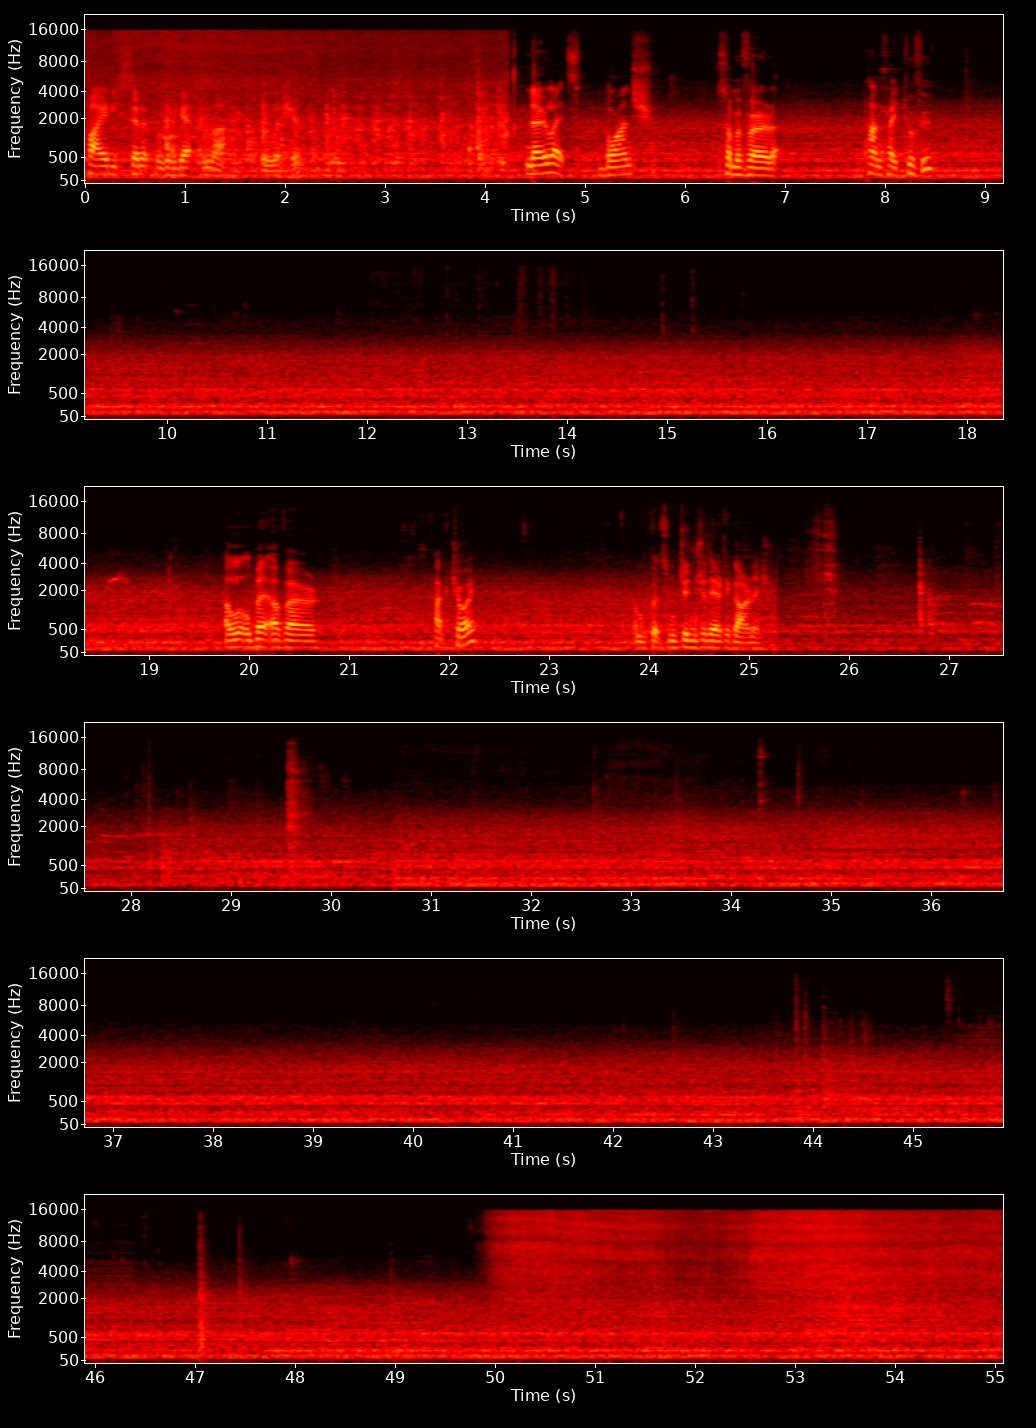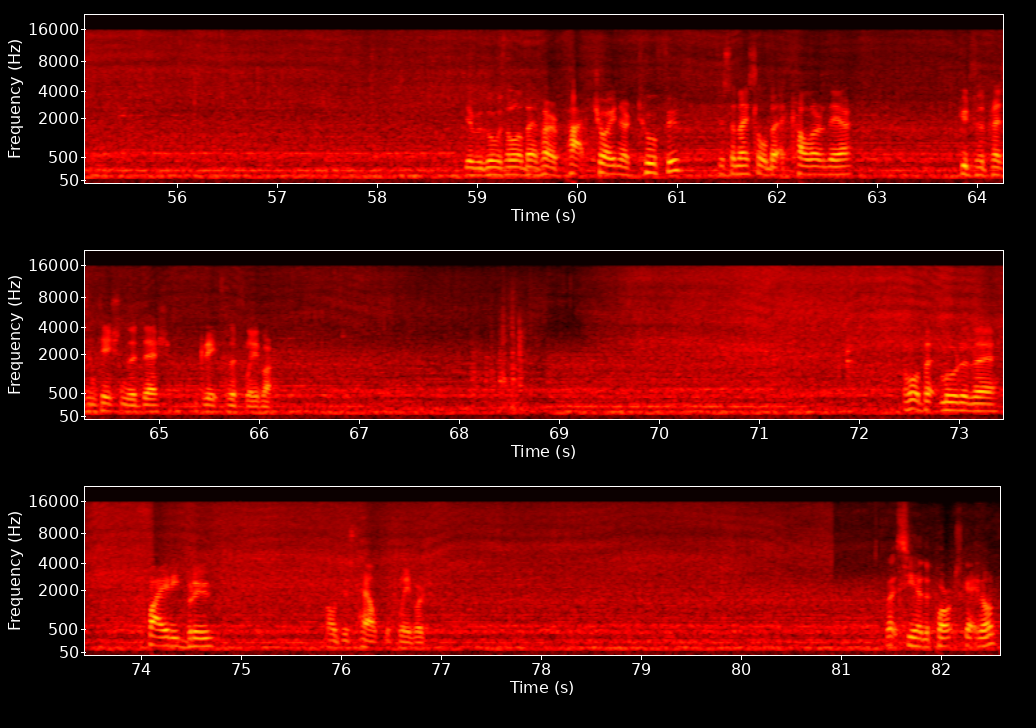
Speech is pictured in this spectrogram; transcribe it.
Fiery syrup we're to get from that. Delicious. Now let's blanch some of our pan-fried tofu. A little bit of our pak choi and we've got some ginger there to garnish. There we go with a little bit of our pak choi and our tofu. Just a nice little bit of colour there. Good for the presentation of the dish, great for the flavour. A little bit more of the fiery brew. I'll just help the flavours. Let's see how the pork's getting on.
